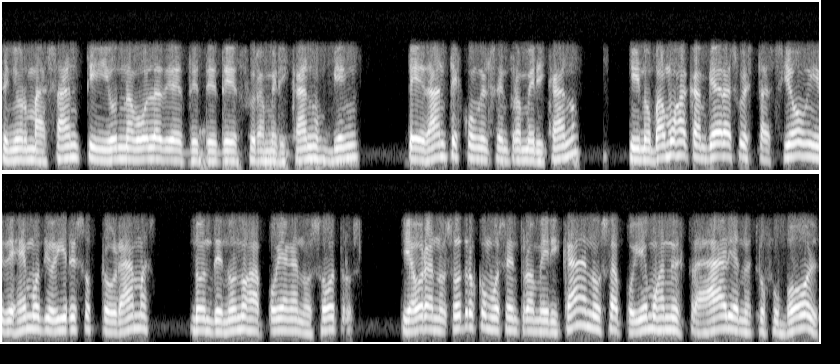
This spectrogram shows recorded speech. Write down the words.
señor Masanti y una bola de, de, de- de suramericanos bien pedantes con el centroamericano y nos vamos a cambiar a su estación y dejemos de oír esos programas donde no nos apoyan a nosotros. Y ahora nosotros como centroamericanos apoyemos a nuestra área, a nuestro fútbol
